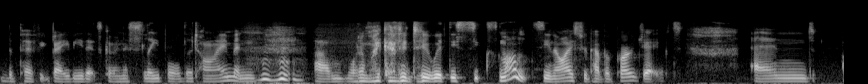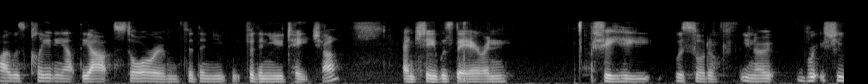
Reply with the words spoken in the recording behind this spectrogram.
the perfect baby that's going to sleep all the time. And um, what am I going to do with this six months? You know, I should have a project. And I was cleaning out the art storeroom for the new for the new teacher, and she was there and she was sort of, you know, re- she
